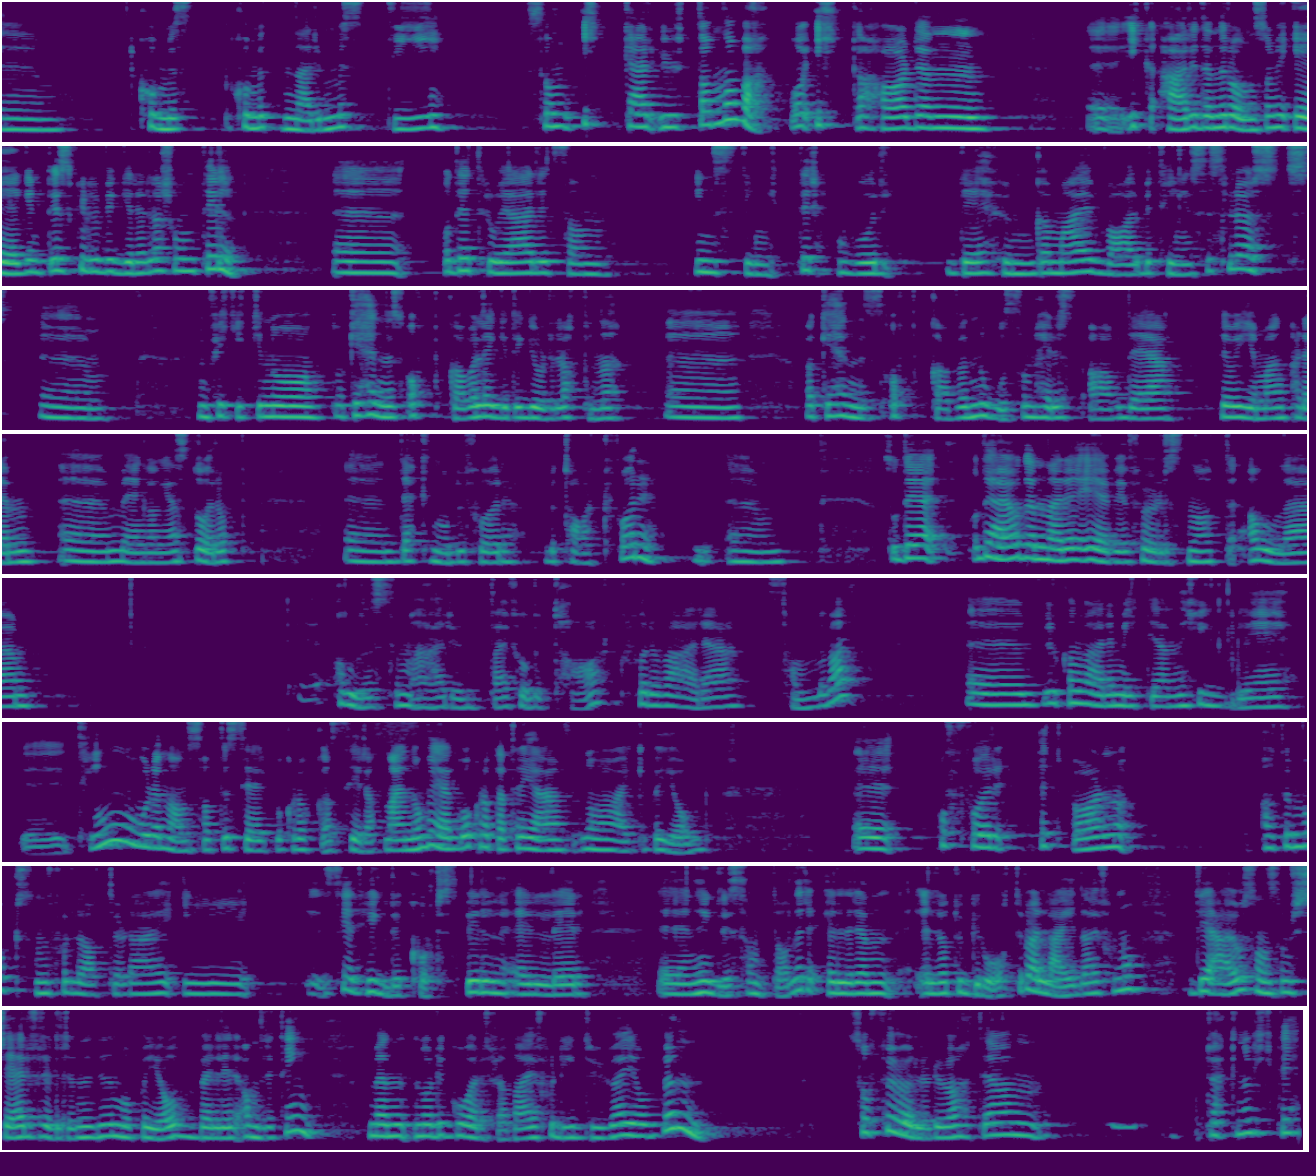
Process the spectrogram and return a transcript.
eh, kommet, kommet, nærmest de som ikke er utdanna, da, og ikke har den eh, ikke er i den rollen som vi egentlig skulle bygge relasjon til. Eh, og det tror jeg er litt sånn instinkter hvor det hun ga meg, var betingelsesløst. Hun fikk ikke noe Det var ikke hennes oppgave å legge de gule lappene. Eh, det var ikke hennes oppgave noe som helst av det, det å gi meg en klem eh, med en gang jeg står opp. Eh, det er ikke noe du får betalt for. Så det, og det er jo den der evige følelsen at alle alle som er rundt deg, får betalt for å være sammen med deg. Du kan være midt i en hyggelig ting hvor den ansatte ser på klokka og sier at 'nei, nå må jeg gå klokka tre, nå er jeg ikke på jobb'. Eh, og for et barn at en voksen forlater deg i Si et hyggelig kortspill eller en hyggelig samtale, eller, en, eller, at du gråter og er lei deg for noe. Det er jo sånn som skjer. Foreldrene dine må på jobb eller andre ting. Men når de går fra deg fordi du er jobben, så føler du at ja, du er ikke noe viktig.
